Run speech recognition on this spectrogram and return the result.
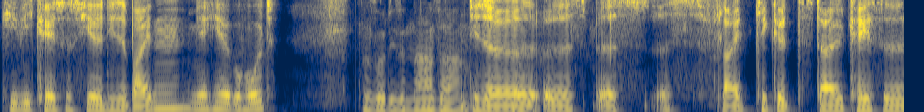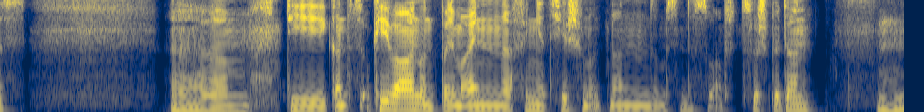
Kiwi Cases hier diese beiden mir hier geholt. Also diese NASA. Diese äh, äh, äh, Flight-Ticket-Style-Cases, ähm, die ganz okay waren und bei dem einen, da fing jetzt hier schon unten an, so ein bisschen das so abzusplittern. Mhm.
